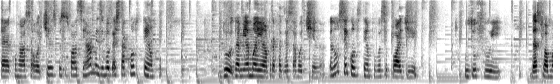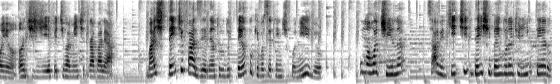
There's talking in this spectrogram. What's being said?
é, com relação à rotina, as pessoas falam assim: ah, mas eu vou gastar quanto tempo do, da minha manhã para fazer essa rotina? Eu não sei quanto tempo você pode usufruir da sua manhã antes de efetivamente trabalhar. Mas tente fazer dentro do tempo que você tem disponível uma rotina, sabe, que te deixe bem durante o dia inteiro,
